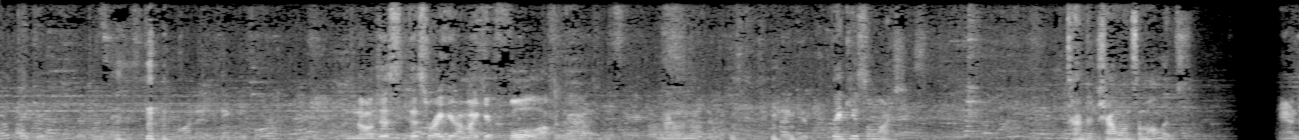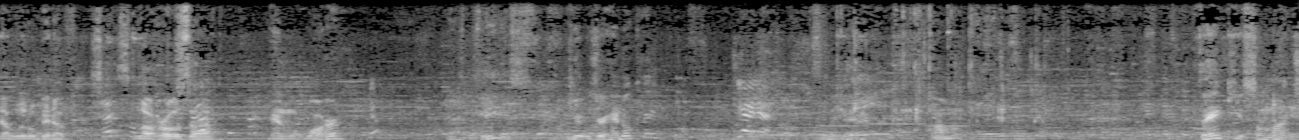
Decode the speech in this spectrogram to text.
oh, thank you. You want anything before? No, this this right here, I might get full off of that. I don't know. Thank you. Thank you so much. Time to chow on some olives. And a little bit of La Rosa and water. Please. Your, is your hand okay? Yeah, yeah. Okay. Um, thank you so much.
